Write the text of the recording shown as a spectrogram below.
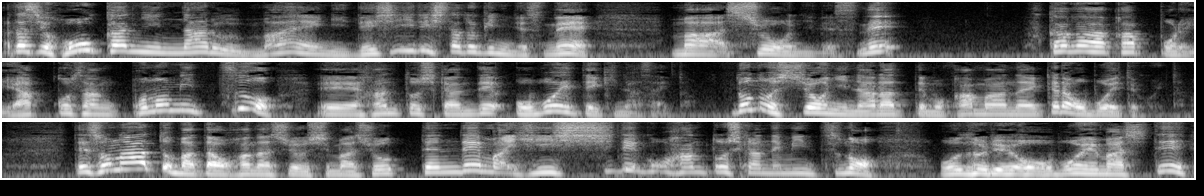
私、奉還になる前に弟子入りした時にですね、まあ、師匠にですね、深川かっぽれやっこさん、この3つを、えー半年間で覚えていきなさいと。どの師匠に習っても構わないから覚えてこいと。で、その後またお話をしましょうってんで、まあ必死でこう半年間で3つの踊りを覚えまして、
